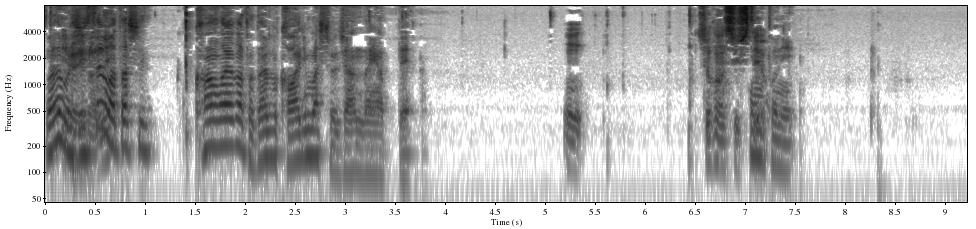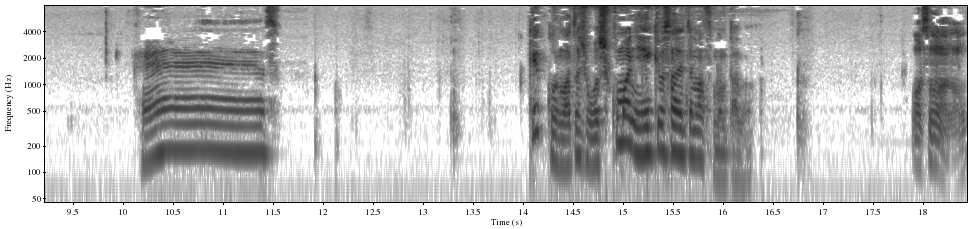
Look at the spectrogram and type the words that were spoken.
まあでも実際私、考え方だいぶ変わりましたよ、ジャンダンやって。うん。そういう話してよ。本当に。へー。そ結構私、押し込まに影響されてますもん、多分。あ、そうなの？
